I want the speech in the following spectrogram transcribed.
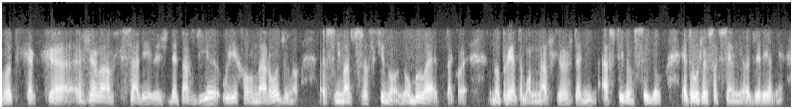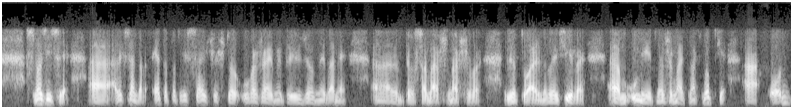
Вот как э, Жерар Ксавьевич Депардье уехал на родину сниматься в кино. Ну, бывает такое. Но при этом он наш гражданин, а Стивен Сигел – это уже совсем не о деревне. Смотрите, а, Александр, это потрясающе, что уважаемый приведенный вами а, персонаж нашего виртуального эфира а, умеет нажимать на кнопки, а он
